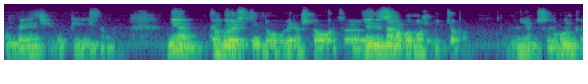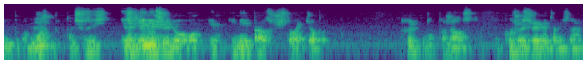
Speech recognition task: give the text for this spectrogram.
он горячий, его пили и нормально. Не, как Ну, бы, то есть ты ну, уверен, что вот э, Я не знаю. самогон может быть теплым? не, ну самогон как бы, может быть, там все зависит. Нет, Если я ты имею имеешь в виду, он им- имеет право существовать теплым. ну, пожалуйста. Уже все время, там, не знаю,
